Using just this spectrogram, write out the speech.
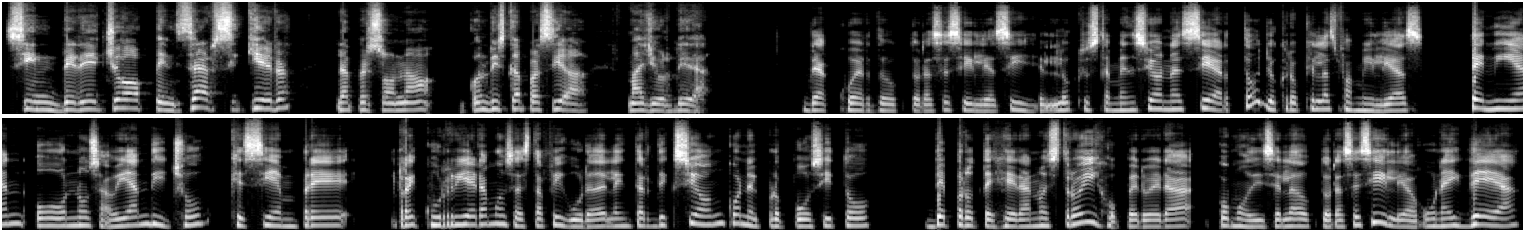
sin derecho a pensar siquiera la persona con discapacidad mayor de edad. De acuerdo, doctora Cecilia. Sí, lo que usted menciona es cierto. Yo creo que las familias tenían o nos habían dicho que siempre recurriéramos a esta figura de la interdicción con el propósito de proteger a nuestro hijo, pero era, como dice la doctora Cecilia, una idea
